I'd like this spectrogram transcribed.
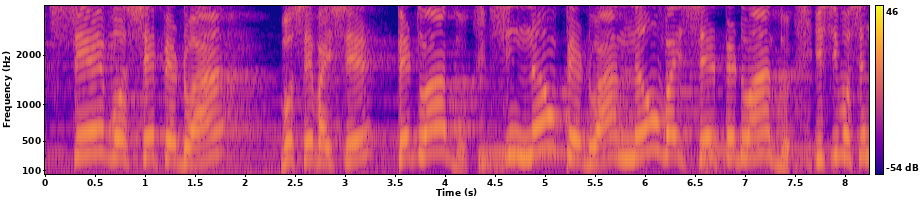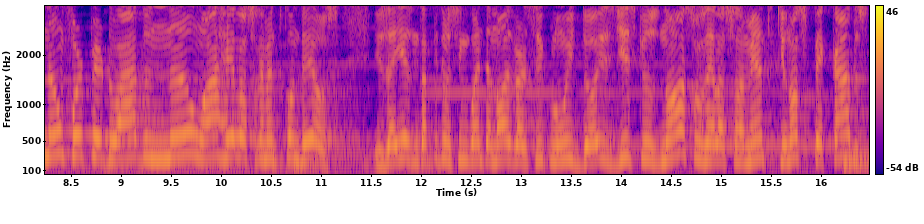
Se você perdoar, você vai ser perdoado. Se não perdoar, não vai ser perdoado. E se você não for perdoado, não há relacionamento com Deus. Isaías, no capítulo 59, versículo 1 e 2, diz que os nossos relacionamentos, que os nossos pecados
